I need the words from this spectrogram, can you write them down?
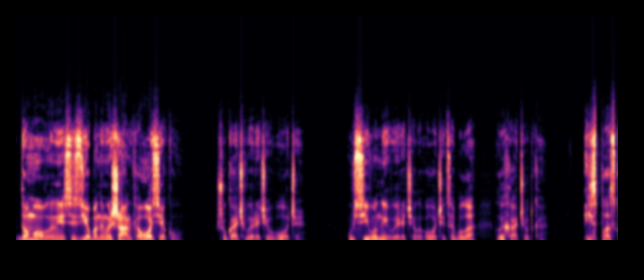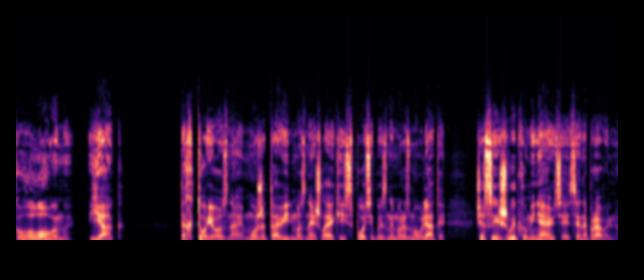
Домовленість із йобаними шанка, ось яку. Шукач вирячив очі. Усі вони вирячили очі, це була лиха чутка. Із пласкоголовими? Як? Та хто його знає, може, та відьма знайшла якийсь спосіб із ними розмовляти. Часи швидко міняються, і це неправильно.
